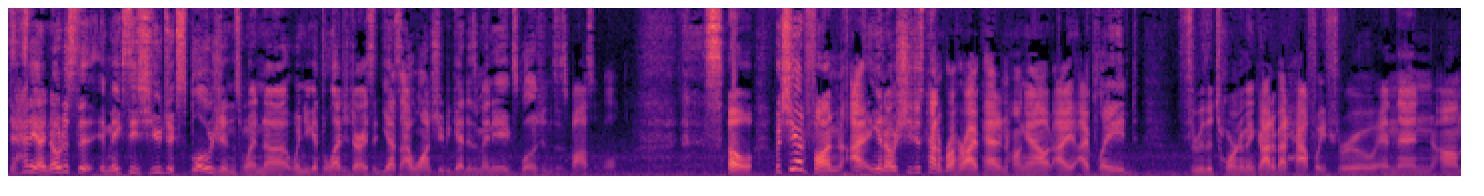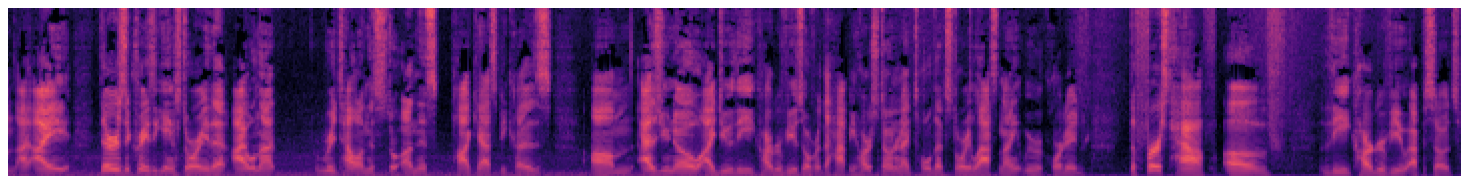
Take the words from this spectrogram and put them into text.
"Daddy, I noticed that it makes these huge explosions when uh, when you get the legendary." I said, "Yes, I want you to get as many explosions as possible." so, but she had fun. I, you know, she just kind of brought her iPad and hung out. I, I played through the tournament, got about halfway through, and then um, I, I there is a crazy game story that I will not retell on this on this podcast because um, as you know, I do the card reviews over at the Happy Hearthstone, and I told that story last night. We recorded the first half of the card review episodes,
